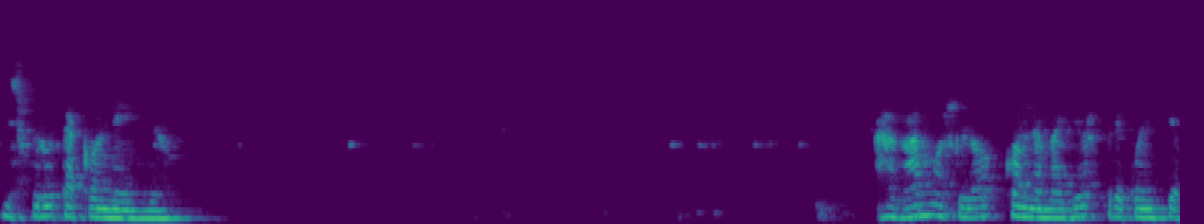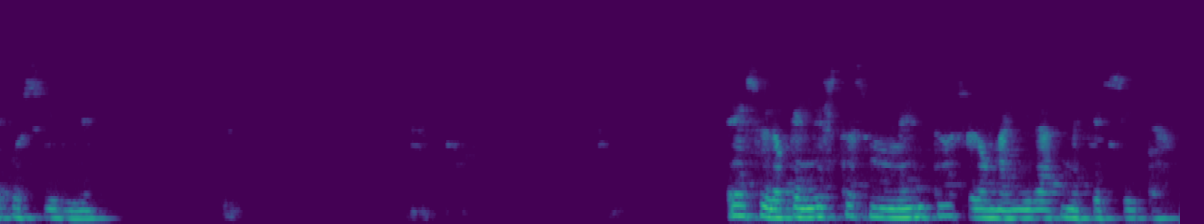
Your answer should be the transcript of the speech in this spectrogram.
Disfruta con ello. Hagámoslo con la mayor frecuencia posible. Es lo que en estos momentos la humanidad necesita.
